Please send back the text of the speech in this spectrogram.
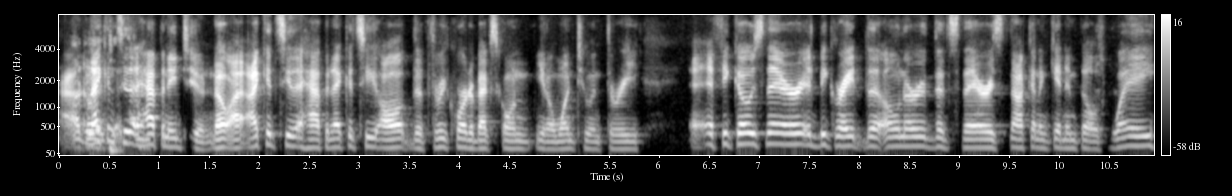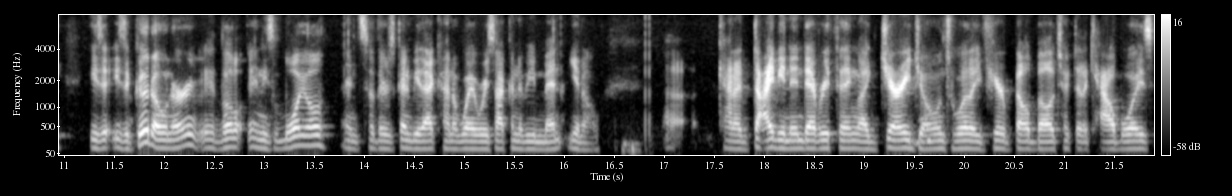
And I can see that happening too. No, I, I could see that happen. I could see all the three quarterbacks going, you know, one, two, and three. If he goes there, it'd be great. The owner that's there is not going to get in Bill's way. He's a, he's a good owner, a little, and he's loyal, and so there's going to be that kind of way where he's not going to be meant, you know, uh, kind of diving into everything like Jerry Jones. Whether you hear Bill Belichick to the Cowboys,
